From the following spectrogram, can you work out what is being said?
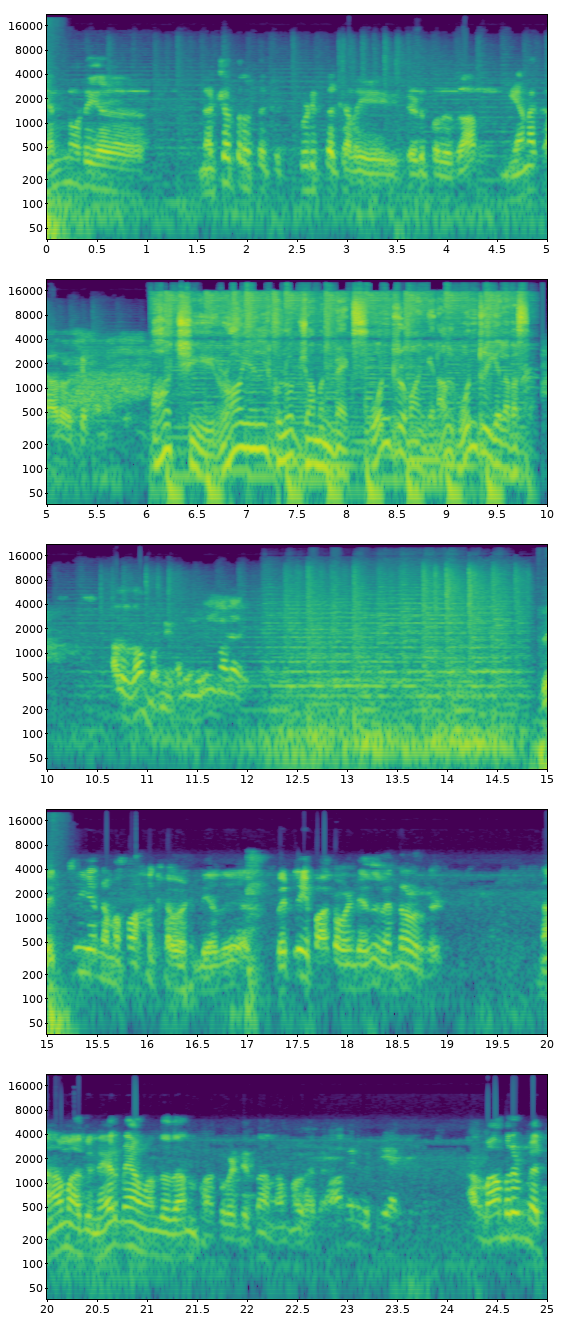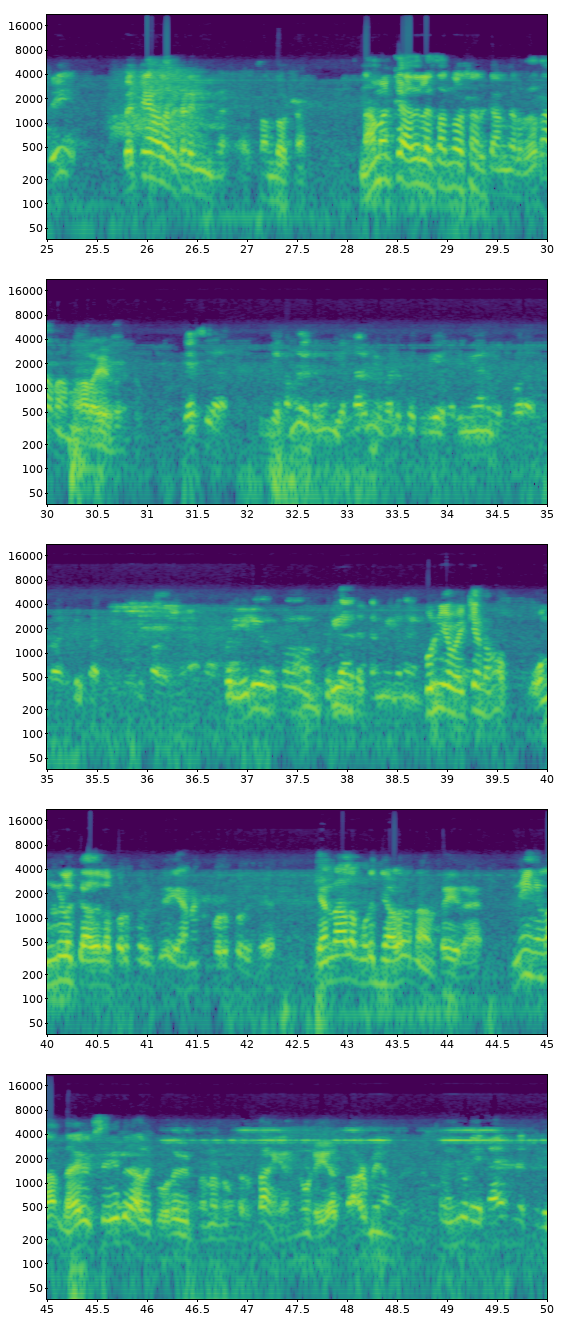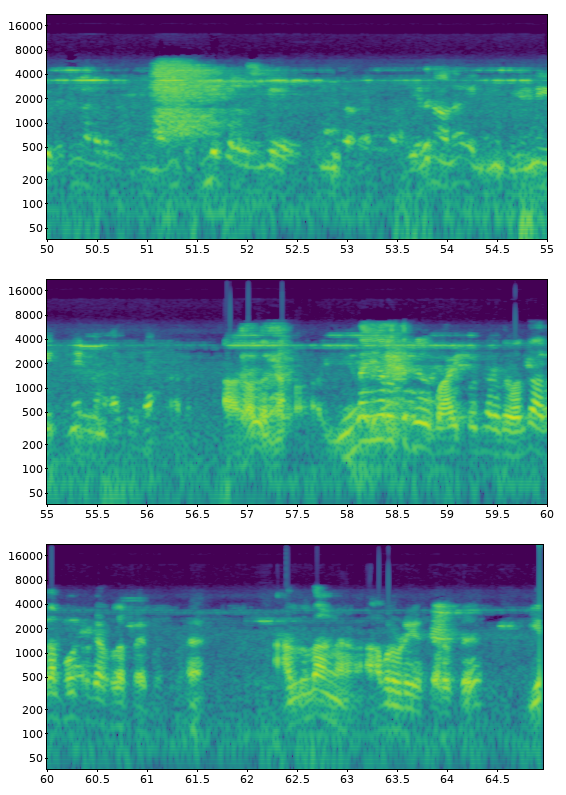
என்னுடைய நட்சத்திரத்துக்கு பிடித்த கதையை எடுப்பதுதான் எனக்கு ஆரோக்கியமானது ஆச்சி ராயல் குலோப் ஜாமுன் பேக்ஸ். ஒன்று வாங்கினால் ஒன்று இலவசம். அதுதான் பண்ணி. வெற்றியை நம்ம பார்க்க வேண்டியது வெற்றியை பார்க்க வேண்டியது வென்றவர்கள். நாம அது நேர்மையா வந்ததான்னு பார்க்க வேண்டியது தான் நம்ம வேலை. அது மாபெரும் வெற்றி வெற்றியாளர்களின் சந்தோஷம். நமக்கு அதுல சந்தோஷம் இருக்காங்கிறத தான் நாம் ஆராய வேண்டும். இந்த தமிழகத்துல வந்து எல்லாருமே வலுக்கக்கூடிய வலிமையான ஒரு போராட்டம் எதிர்பார்த்து ஒரு எளியோருக்கும் புரியாத தன்மையில தான் புரிய வைக்கணும். உங்களுக்கு அதுல பொறுப்பு இருக்கு எனக்கு பொறுப்பு இருக்கு. என்னால முடிஞ்ச அளவு நான் செய்யறேன் நீங்களாம் தயவு செய்து அதுக்கு உதவி பண்ணணுங்கிறது தான் என்னுடைய தாழ்மையான உங்களுடைய தயாரிப்பில் திரு ரஜினிகாந்த் அவர்கள் சிந்திப்பு அவர்கள் வந்து செஞ்சிருக்காங்க அது எதனால இன்னும் இணை இணையர்களான வாய்ப்பு இருக்கா? அதாவது இணையறதுக்கு வாய்ப்புங்கிறது வந்து அதான் போட்டிருக்காருல பேப்பர்ல அதுதான் அவருடைய கருத்து.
